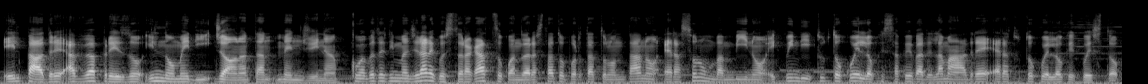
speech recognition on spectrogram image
e il padre aveva preso il nome di Jonathan Mangina. Come potete immaginare questo ragazzo quando era stato portato lontano era solo un bambino e quindi tutto quello che sapeva della madre era tutto quello che questo,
